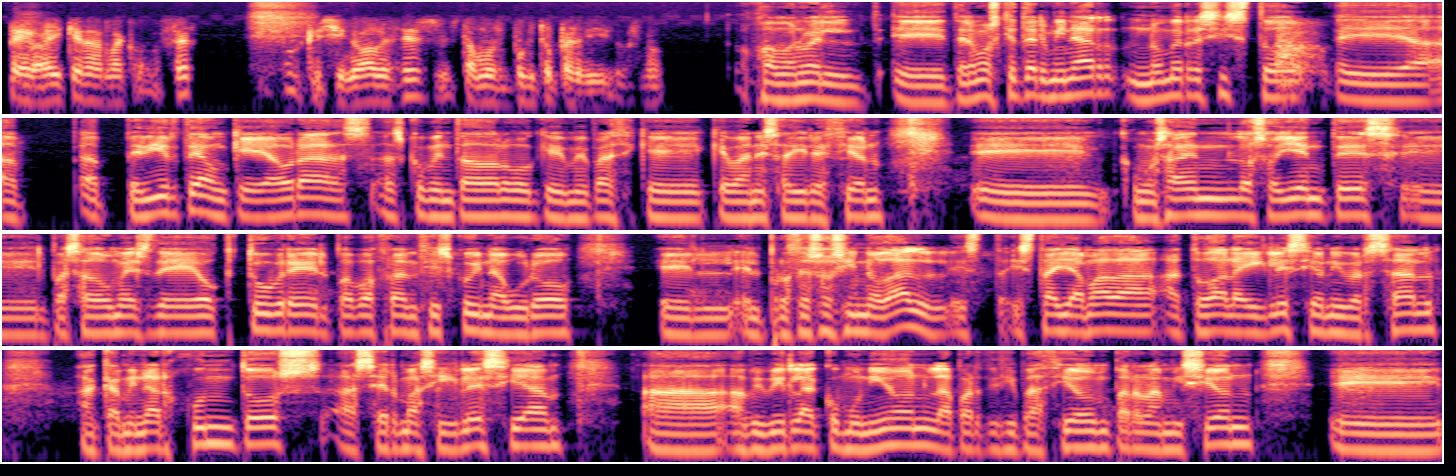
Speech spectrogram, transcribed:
pero hay que darla a conocer, porque si no a veces estamos un poquito perdidos, ¿no? Juan Manuel, eh, tenemos que terminar. No me resisto eh, a pedirte, aunque ahora has, comentado algo que me parece que, va en esa dirección. como saben los oyentes, el pasado mes de octubre el Papa Francisco inauguró el, proceso sinodal, esta, llamada a toda la Iglesia Universal a caminar juntos, a ser más Iglesia, a, vivir la comunión, la participación para la misión. Eh,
